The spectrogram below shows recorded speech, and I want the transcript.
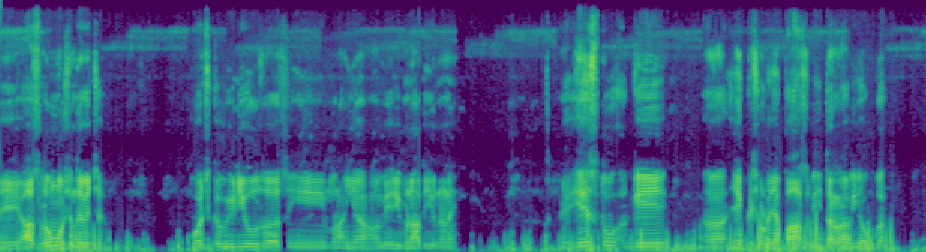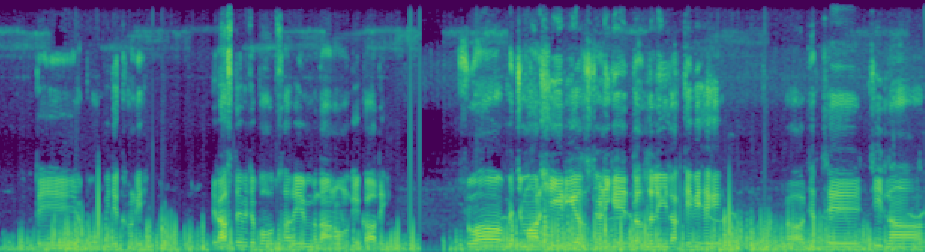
ਤੇ ਆਹ ਸਲੋ ਮੋਸ਼ਨ ਦੇ ਵਿੱਚ ਕੁਝ ਕੁ ਵੀਡੀਓਜ਼ ਅਸੀਂ ਬਣਾਈਆਂ ਹਾਂ ਮੇਰੀ ਬਣਾਤੀ ਉਹਨਾਂ ਨੇ। ਤੇ ਇਸ ਤੋਂ ਅੱਗੇ ਇੱਕ ਛੋਟਾ ਜਿਹਾ ਪਾਸ ਵੀ ਦਰਰਾ ਵੀ ਆਊਗਾ, ਤੇ ਆਪਾਂ ਉਹ ਵੀ ਦੇਖਾਂਗੇ। ਰਸਤੇ ਵਿੱਚ ਬਹੁਤ ਸਾਰੇ ਮੈਦਾਨ ਆਉਣਗੇ ਘਾਹ ਦੇ। ਸੋ ਆ ਵਿੱਚ ਮਾਰਸ਼ੀ ਏਰੀਆਸ ਜਾਣੀ ਕਿ ਦਲਦਲੀ ਇਲਾਕੇ ਵੀ ਹੈਗੇ। ਜਿੱਥੇ ਝੀਲਾਂ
